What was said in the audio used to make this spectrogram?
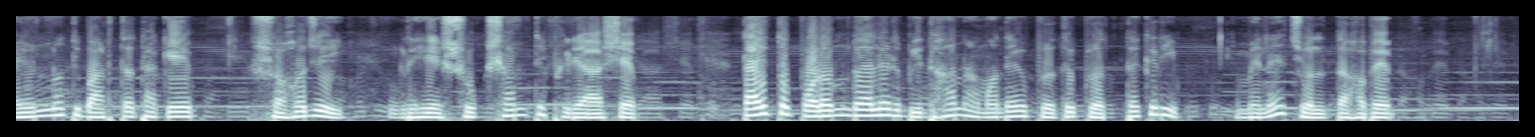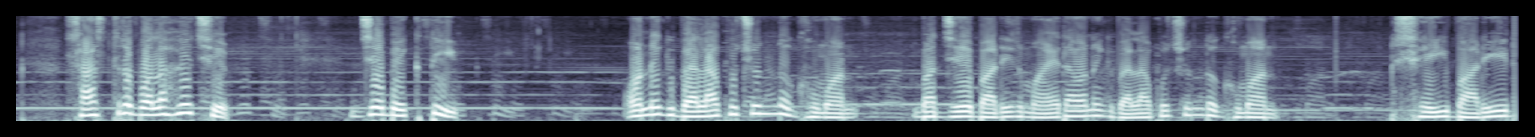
আয়োন্নতি বাড়তে থাকে, সহজেই গৃহে সুখ শান্তি ফিরে আসে। তাই তো পরম দয়ালের বিধান আমাদের প্রতি প্রত্যেকেরই মেনে চলতে হবে। শাস্ত্রে বলা হয়েছে, যে ব্যক্তি অনেক বেলা পর্যন্ত ঘুমান বা যে বাড়ির মায়েরা অনেক বেলা পর্যন্ত ঘুমান, সেই বাড়ির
